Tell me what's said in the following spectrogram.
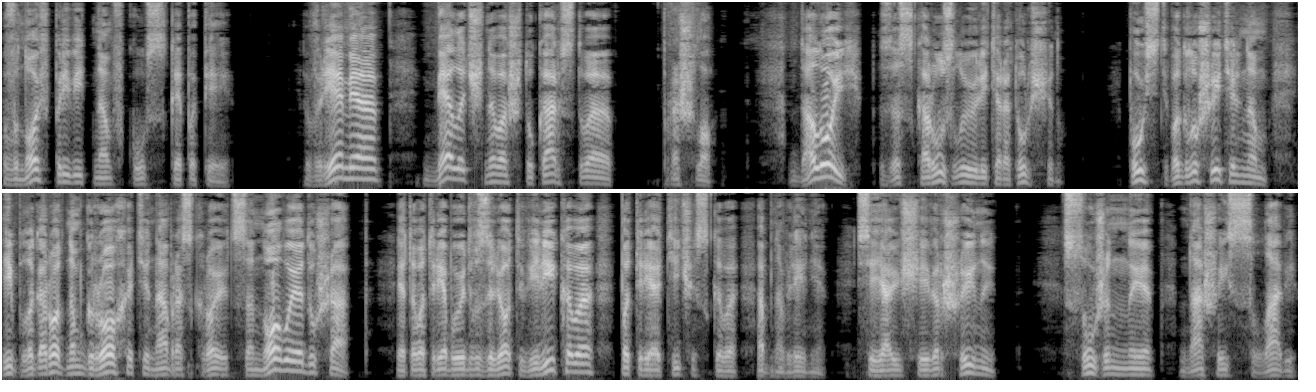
вновь привить нам вкус к эпопее. Время мелочного штукарства прошло. Долой за скорузлую литературщину. Пусть в оглушительном и благородном грохоте нам раскроется новая душа. Этого требует взлет великого патриотического обновления. Сияющие вершины, суженные нашей славе.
